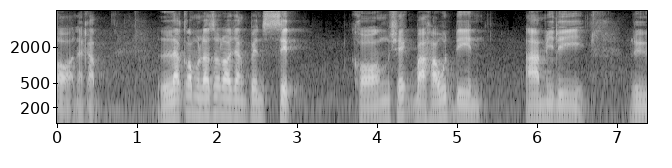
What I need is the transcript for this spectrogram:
รอนะครับแล้วก็มุลลาซอตรอยังเป็นศิษย์ของเชคบาฮาวุดดีนอามิลี หรือ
